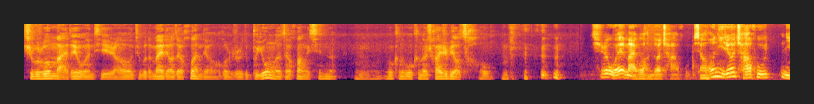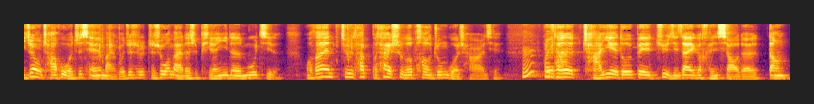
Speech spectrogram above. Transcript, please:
是不是我买的有问题，然后就把它卖掉再换掉，或者说就不用了再换个新的。嗯，我可能我可能还是比较糙。嗯，其实我也买过很多茶壶。小红，你这个茶壶，你这种茶壶我之前也买过，就是只是我买的是便宜的 MUJI 的。我发现就是它不太适合泡中国茶，而且，嗯，因为它的茶叶都被聚集在一个很小的当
